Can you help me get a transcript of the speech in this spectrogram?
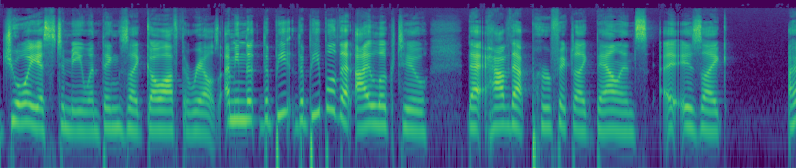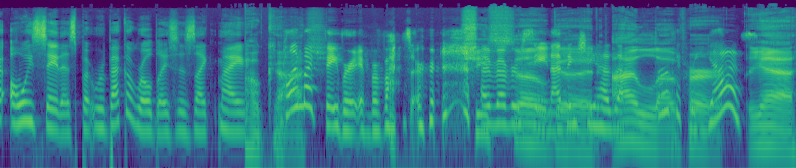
joyous to me when things like go off the rails. I mean, the the pe- the people that I look to that have that perfect like balance uh, is like I always say this, but Rebecca Robles is like my Oh. Probably my favorite improviser I've ever seen. I think she has I love perfectly. her. Yes. Yeah.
